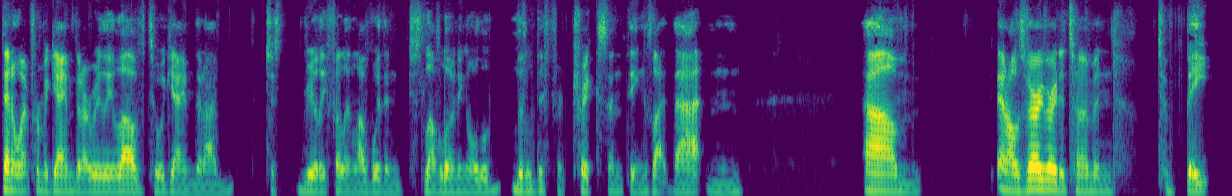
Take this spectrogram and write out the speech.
then it went from a game that I really loved to a game that I just really fell in love with and just love learning all the little different tricks and things like that. And um, and I was very very determined to beat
